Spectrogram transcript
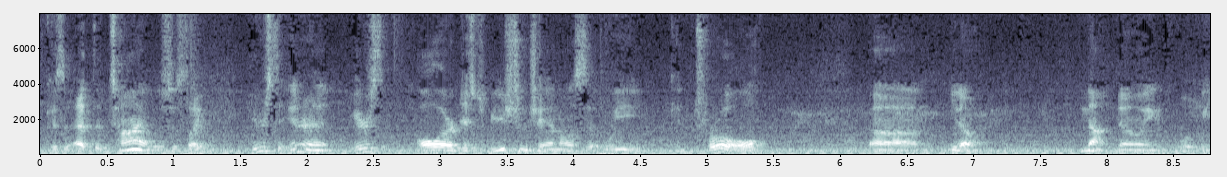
because at the time it was just like here's the internet, here's all our distribution channels that we control. Um, you know, not knowing what we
